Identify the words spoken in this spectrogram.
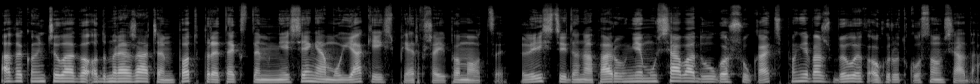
a wykończyła go odmrażaczem pod pretekstem niesienia mu jakiejś pierwszej pomocy. Liści do naparu nie musiała długo szukać, ponieważ były w ogródku sąsiada.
